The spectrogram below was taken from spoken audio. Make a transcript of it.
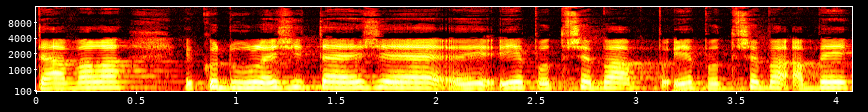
dávala jako důležité, že je potřeba, je potřeba aby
